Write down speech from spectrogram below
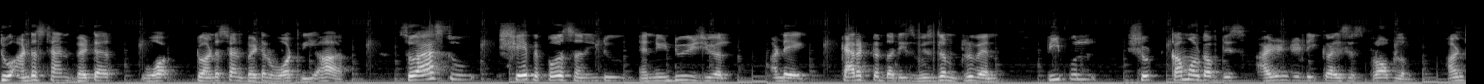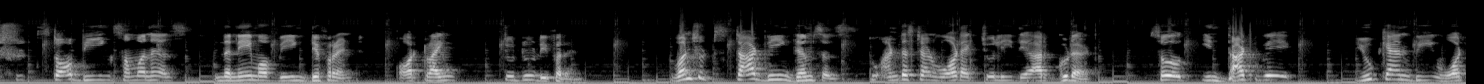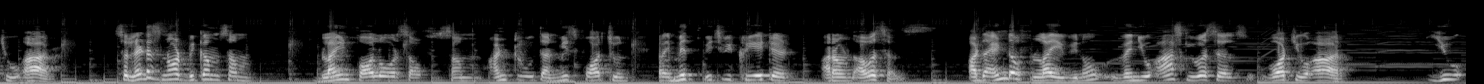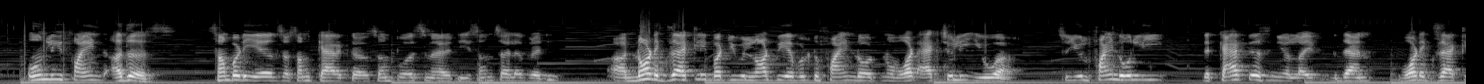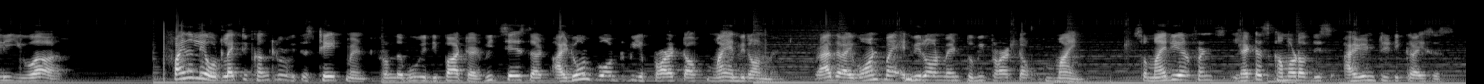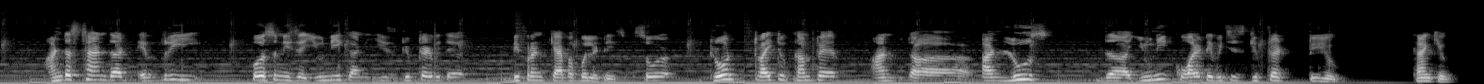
to understand better what to understand better what we are. So as to shape a person into an individual and a character that is wisdom driven people should come out of this identity crisis problem and should stop being someone else in the name of being different or trying to do different. One should start being themselves to understand what actually they are good at. So, in that way, you can be what you are. So, let us not become some blind followers of some untruth and misfortune or a myth which we created around ourselves at the end of life you know when you ask yourselves what you are you only find others. Somebody else or some character some personality some celebrity uh, not exactly but you will not be able to find out you know, what actually you are. So you'll find only the characters in your life than what exactly you are. Finally i would like to conclude with a statement from the movie departed which says that i don't want to be a product of my environment rather i want my environment to be product of mine. So my dear friends let us come out of this identity crisis. Understand that every person is a unique and is gifted with a different capabilities. So don't try to compare and uh, and lose the unique quality which is gifted to you. Thank you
